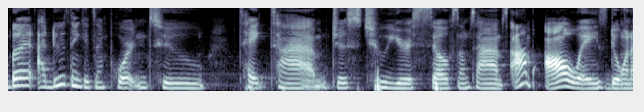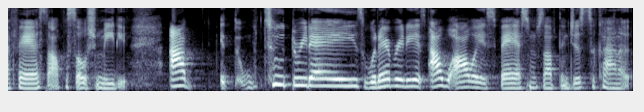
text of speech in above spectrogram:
But I do think it's important to take time just to yourself sometimes. I'm always doing a fast off of social media. I two, three days, whatever it is, I will always fast from something just to kind of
